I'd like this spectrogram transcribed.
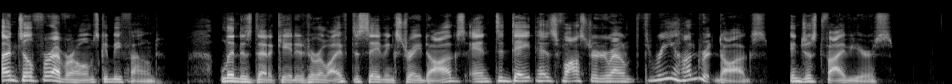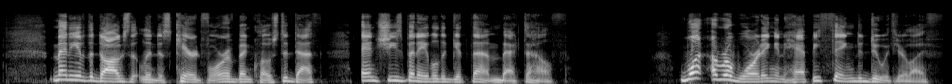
until forever homes can be found. Linda's dedicated her life to saving stray dogs and to date has fostered around 300 dogs in just five years. Many of the dogs that Linda's cared for have been close to death and she's been able to get them back to health. What a rewarding and happy thing to do with your life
